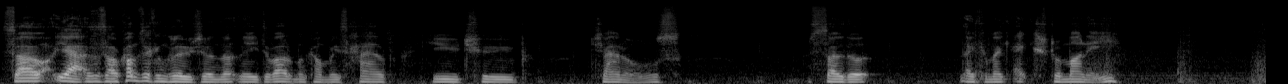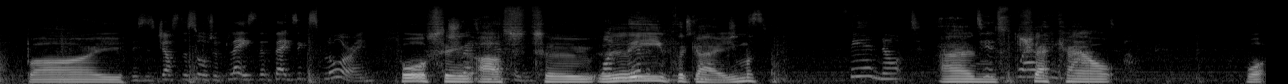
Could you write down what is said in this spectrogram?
So yeah, as I say, I've come to the conclusion that the development companies have YouTube channels so that they can make extra money by This is just the sort of place that begs exploring. forcing Tread us carefully. to One leave the game cautious. Fear not. and check out what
